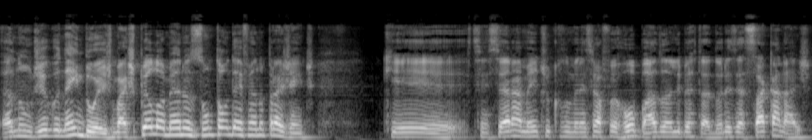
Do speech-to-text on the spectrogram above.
Eu não digo nem dois, mas pelo menos um estão devendo pra gente. Que, sinceramente, o Fluminense já foi roubado na Libertadores é sacanagem.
